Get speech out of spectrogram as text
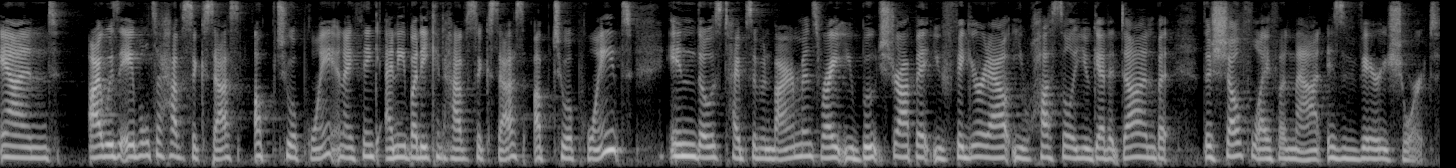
And I was able to have success up to a point, and I think anybody can have success up to a point in those types of environments, right? You bootstrap it, you figure it out, you hustle, you get it done, but the shelf life on that is very short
